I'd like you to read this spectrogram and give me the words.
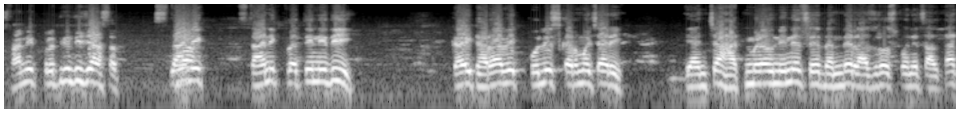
स्थानिक प्रतिनिधी जे असतात स्थानिक स्थानिक प्रतिनिधी काही ठराविक पोलीस कर्मचारी यांच्या हातमिळवणीनेच हे धंदे राजरोसपणे चालतात.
